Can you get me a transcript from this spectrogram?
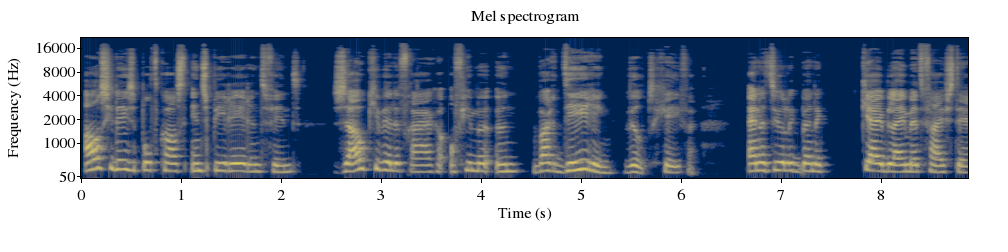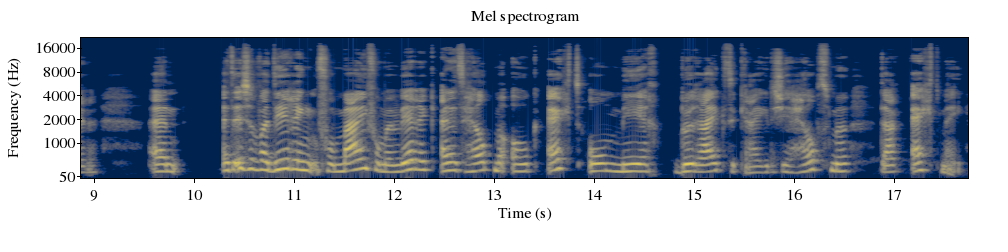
Als je deze podcast inspirerend vindt, zou ik je willen vragen of je me een waardering wilt geven. En natuurlijk ben ik kei blij met 5 sterren. En het is een waardering voor mij, voor mijn werk. En het helpt me ook echt om meer bereik te krijgen. Dus je helpt me daar echt mee.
